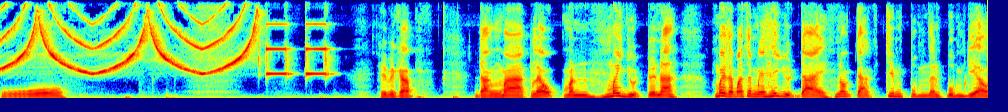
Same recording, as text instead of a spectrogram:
โอ้โห เห็นไหมครับ ดังมากแล้วมันไม่หยุดด้วยนะ ไม่สามารถทำไงให้หยุดได้ นอกจากจิ้มปุ่มนั้นปุ่มเดียว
